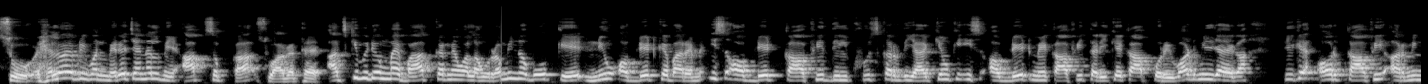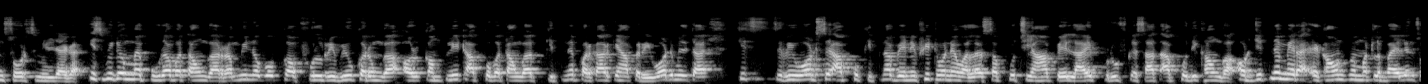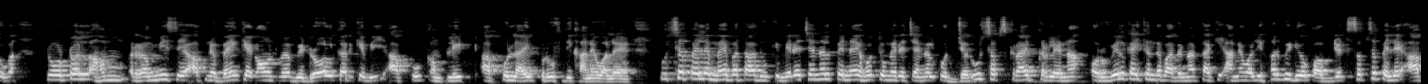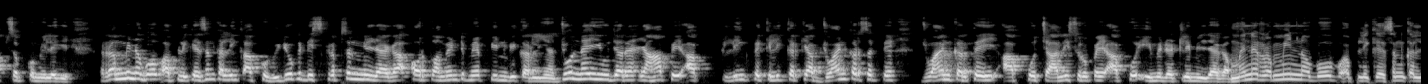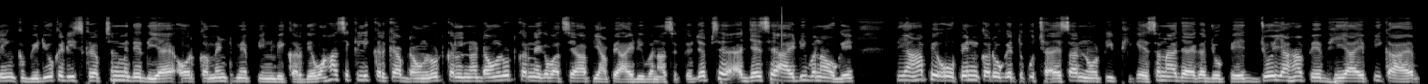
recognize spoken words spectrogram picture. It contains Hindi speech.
सो हेलो एवरीवन मेरे चैनल में आप सबका स्वागत है। आज की वीडियो में मैं बात करने वाला हूँ रमी नबोब के न्यू अपडेट के बारे में। इस अपडेट काफ़ी दिल खुश कर दिया है, क्योंकि इस अपडेट में काफ़ी तरीके का आपको रिवॉर्ड मिल जाएगा। ठीक है, और काफ़ी अर्निंग सोर्स मिल जाएगा। इस वीडियो में मैं पूरा बताऊँगा, रम्मी नबोब का फुल रिव्यू करूँगा और कंप्लीट आपको बताऊँगा कितने प्रकार के यहाँ पे रिवॉर्ड मिलता है, किस रिवॉर्ड से आपको कितना बेनिफिट होने वाला है, सब कुछ यहाँ पे लाइव प्रूफ के साथ आपको दिखाऊँगा। और जितने मेरा अकाउंट में मतलब बैलेंस होगा टोटल हम रम्मी से अपने बैंक अकाउंट में विड्रॉल करके भी आपको कंप्लीट आपको लाइव प्रूफ दिखाने वाले हैं। उससे पहले मैं बता दूँ कि मेरे चैनल पे नए हो तो मेरे चैनल को ज़रूर सब्सक्राइब कर लेना और वेल का आइकन दबा देना ताकि आने वाली हर वीडियो का अपडेट सबसे पहले आप सबको मिलेगी। रमी नबोब एप्लीकेशन का लिंक आपको वीडियो के डिस्क्रिप्शन मिल जाएगा और कमेंट में पिन भी कर लिया। जो नए यूज़र हैं, यहाँ पे आप लिंक पे क्लिक करके आप ज्वाइन कर सकते हैं। ज्वाइन करते ही आपको चालीस रुपए आपको इमीडिएटली मिल जाएगा। मैंने रमी नबोब एप्लीकेशन का लिंक वीडियो के डिस्क्रिप्शन में दे दिया है और कमेंट में पिन भी कर दिया। वहाँ से क्लिक करके आप डाउनलोड कर लेना। डाउनलोड करने के बाद से आप यहाँ पे आईडी बना सकते हो। जब से, जैसे आईडी बनाओगे तो यहाँ पे ओपन करोगे तो कुछ ऐसा नोटिफिकेशन आ जाएगा जो पेज जो यहाँ पे वीआईपी का है।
